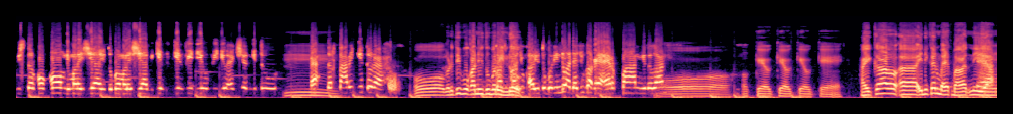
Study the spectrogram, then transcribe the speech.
Mr. Kokom di Malaysia youtuber Malaysia bikin bikin video video action gitu kayak Hmm. tertarik gitu dah Oh berarti bukan youtuber Terus Indo? juga- youtuber Indo ada juga kayak Erpan gitu kan Oh, oke oke oke oke. Haikal uh, ini kan banyak banget nih Ya. yang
